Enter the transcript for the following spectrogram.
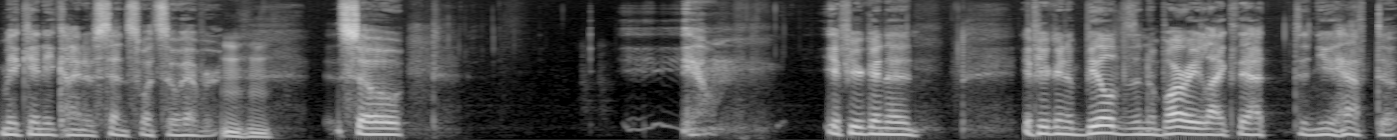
make any kind of sense whatsoever. Mhm. So, yeah, if you're gonna if you're gonna build the Nebari like that, then you have to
